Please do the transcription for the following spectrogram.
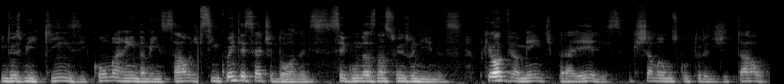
em 2015 com uma renda mensal de 57 dólares, segundo as Nações Unidas. Porque, obviamente, para eles, o que chamamos cultura digital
